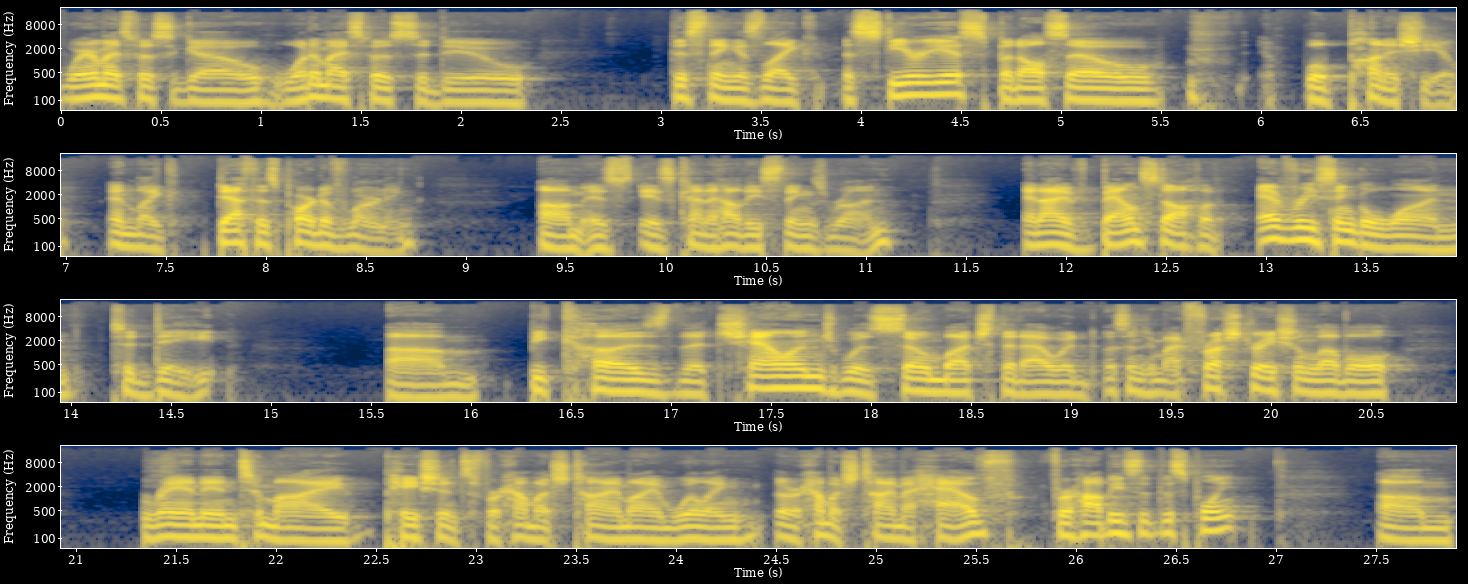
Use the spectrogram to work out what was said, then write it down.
where am I supposed to go? What am I supposed to do? This thing is like mysterious, but also will punish you. And like death is part of learning. Um, is is kind of how these things run. And I've bounced off of every single one to date um, because the challenge was so much that I would essentially my frustration level ran into my patience for how much time I am willing or how much time I have for hobbies at this point. Um,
